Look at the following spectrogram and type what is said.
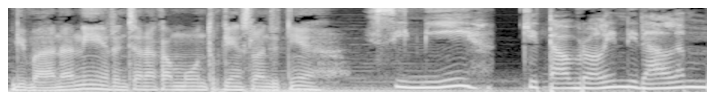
gimana nih rencana kamu untuk yang selanjutnya? Sini, kita obrolin di dalam.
